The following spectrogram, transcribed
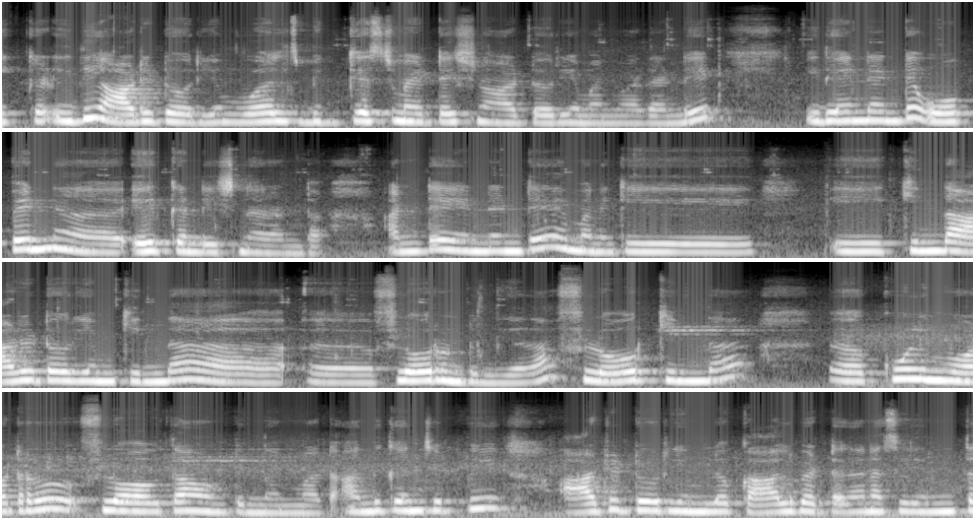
ఇక్కడ ఇది auditorium world's biggest meditation auditorium అనమాట అండి. ఇదేంటంటే ఓపెన్ ఎయిర్ కండిషనర్ అంట. అంటే ఏంటంటే మనకి ఈ కింద ఆడిటోరియం కింద ఫ్లోర్ ఉంటుంది కదా ఫ్లోర్ కింద కూలింగ్ వాటర్ ఫ్లో అవుతూ ఉంటుందన్నమాట. అందుకని చెప్పి ఆడిటోరియంలో కాలు పెట్టగానే అసలు ఎంత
